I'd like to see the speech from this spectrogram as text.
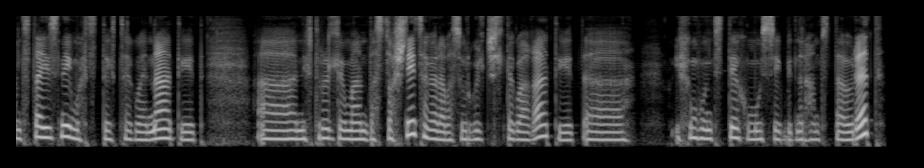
хамтдаа эзнийг магтдаг цаг байна. Тэгээд нэвтрүүлэг маань бас зочны цагаараа бас үргэлжилдэг байгаа. Тэгээд эрхэм хүндтэй хүмүүсийг бид нар хамтдаа ураад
